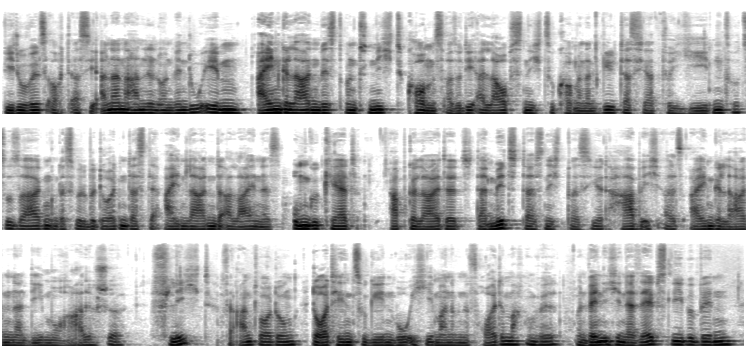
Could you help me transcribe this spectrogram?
wie du willst auch, dass die anderen handeln. Und wenn du eben eingeladen bist und nicht kommst, also die erlaubst nicht zu kommen, dann gilt das ja für jeden sozusagen. Und das würde bedeuten, dass der Einladende allein ist. Umgekehrt abgeleitet, damit das nicht passiert, habe ich als Eingeladener die moralische Pflicht, Verantwortung, dorthin zu gehen, wo ich jemandem eine Freude machen will. Und wenn ich in der Selbstliebe bin,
